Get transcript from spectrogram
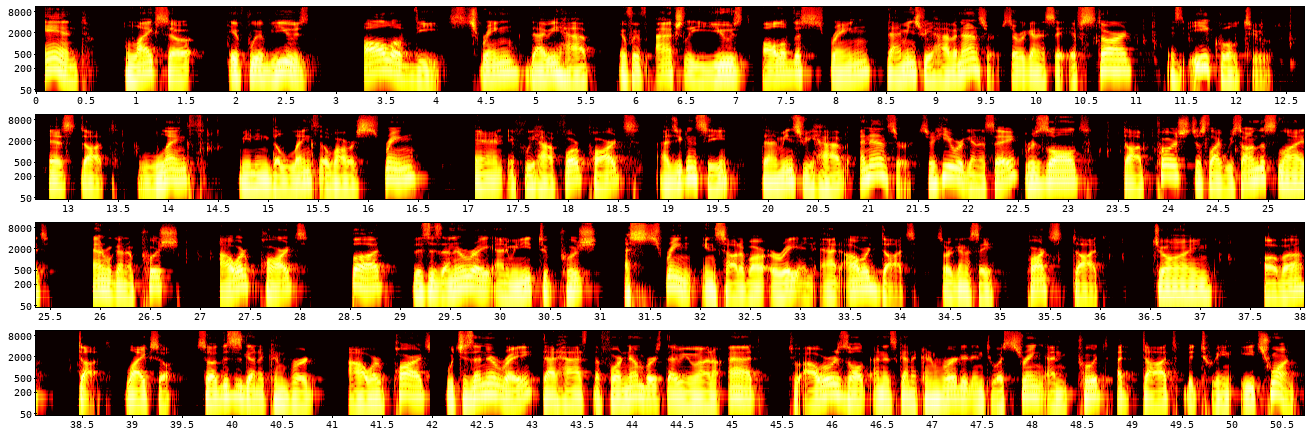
and like so, if we've used all of the string that we have, if we've actually used all of the string, that means we have an answer. So we're gonna say if start is equal to s dot length, meaning the length of our string, and if we have four parts, as you can see, that means we have an answer. So here we're gonna say result dot push, just like we saw in the slides, and we're gonna push our parts, but this is an array and we need to push a string inside of our array and add our dots. So we're gonna say parts dot join of a dot, like so. So this is gonna convert our parts, which is an array that has the four numbers that we wanna add to our result and it's gonna convert it into a string and put a dot between each one.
